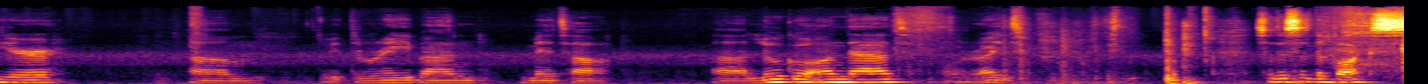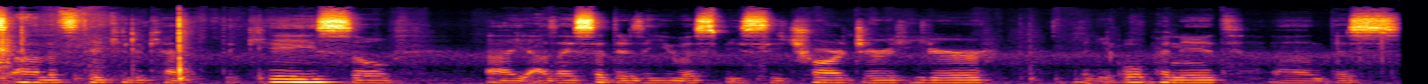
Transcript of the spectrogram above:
here um, with Ray-Ban Meta uh, logo on that. All right so this is the box. Uh, let's take a look at the case. So uh, yeah as I said there's a USB-C charger here. When you open it. And this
